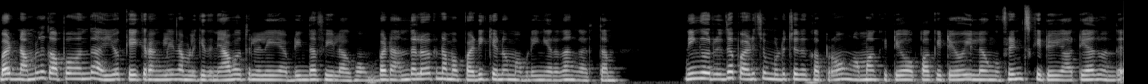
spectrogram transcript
பட் நம்மளுக்கு அப்போ வந்து ஐயோ கேட்குறாங்களே நம்மளுக்கு இது ஞாபகத்தில் இல்லையே அப்படின்னு தான் ஃபீல் ஆகும். பட் அந்தளவுக்கு நம்ம படிக்கணும் அப்படிங்கிறது அங்கே அர்த்தம். நீங்கள் ஒரு இதை படித்து முடிச்சதுக்கப்புறம் உங்கள் அம்மாக்கிட்டேயோ அப்பாக்கிட்டேயோ அப்பா கிட்டேயோ இல்லை உங்கள் ஃப்ரெண்ட்ஸ்கிட்டயோ யார்ட்டையாவது வந்து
